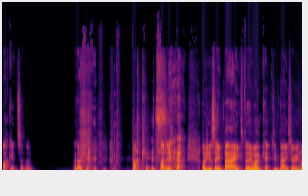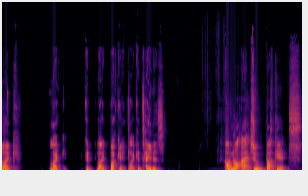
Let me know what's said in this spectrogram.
buckets of them, and I. Buckets. I don't know. I was gonna say bags, but they weren't kept in bags. They're in like, like, like buckets, like containers. Oh, not actual buckets.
